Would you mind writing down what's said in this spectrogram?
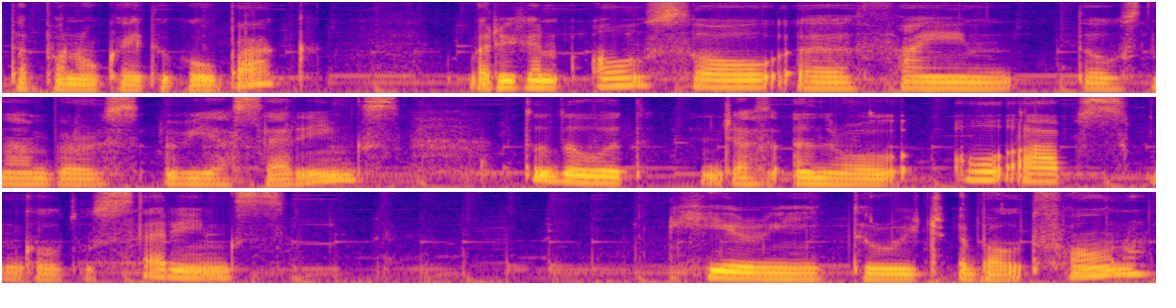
Tap on ok to go back but you can also uh, find those numbers via settings. To do it just enroll all apps go to settings. Here you need to reach about phone.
